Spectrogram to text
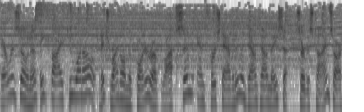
Arizona 85210. And it's right on the corner of Robson and First Avenue in downtown Mesa. Service times are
